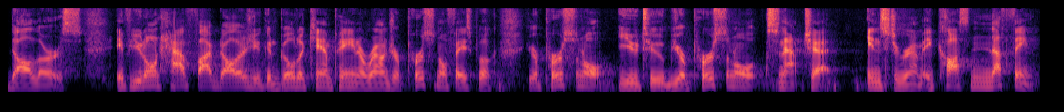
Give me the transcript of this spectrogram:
dollars. If you don't have five dollars, you can build a campaign around your personal Facebook, your personal YouTube, your personal Snapchat, Instagram. It costs nothing.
